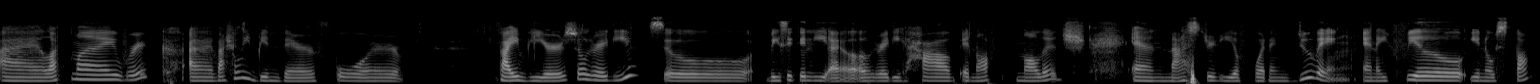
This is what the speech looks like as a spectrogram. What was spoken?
I left my work. I've actually been there for five years already. So basically, I already have enough knowledge and mastery of what I'm doing. And I feel, you know, stuck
